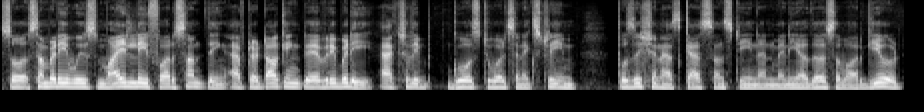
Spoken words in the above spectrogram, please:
so somebody who is mildly for something after talking to everybody actually goes towards an extreme position, as Cass Sunstein and many others have argued,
